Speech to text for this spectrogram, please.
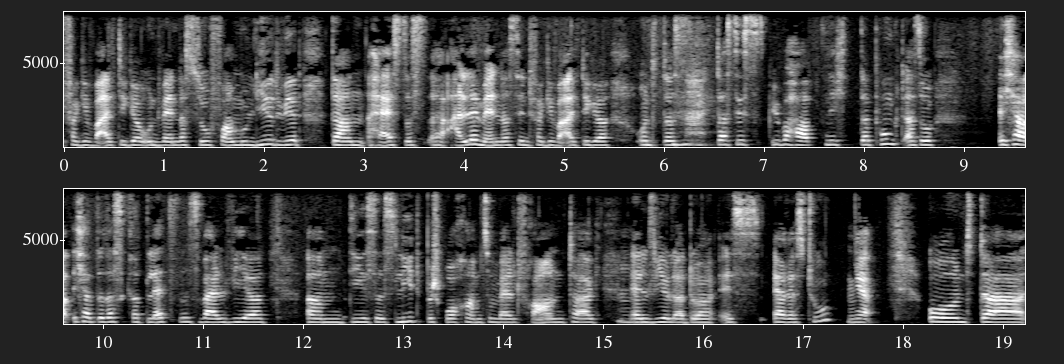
Vergewaltiger. Und wenn das so formuliert wird, dann heißt das, äh, alle Männer sind Vergewaltiger. Und das, das ist überhaupt nicht der Punkt. Also ich, ich hatte das gerade letztens, weil wir ähm, dieses Lied besprochen haben zum Weltfrauentag, mhm. El Violador es eres tú. Ja. Und da,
